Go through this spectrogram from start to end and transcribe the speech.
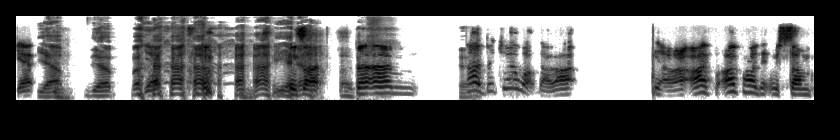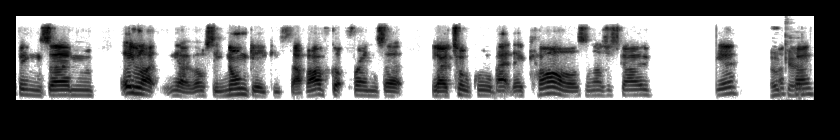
Yep, yep, Yeah. yeah. It's like, but um, Yeah. no, but do you know what though? I, you know, I I I find it with some things, um, even like you know, obviously non-geeky stuff. I've got friends that you know talk all about their cars, and I just go, okay. okay.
